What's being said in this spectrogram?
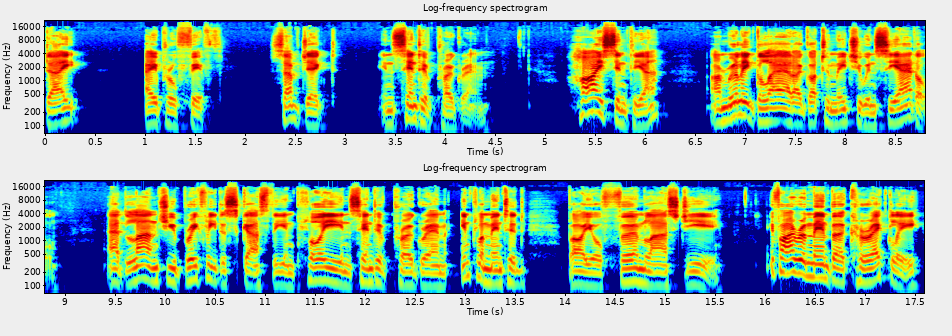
Date April 5th. Subject Incentive Program. Hi, Cynthia. I'm really glad I got to meet you in Seattle. At lunch, you briefly discussed the employee incentive program implemented by your firm last year. If I remember correctly,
